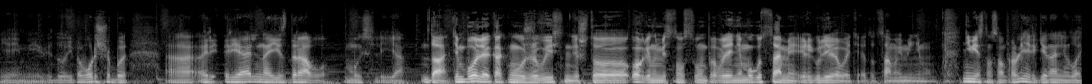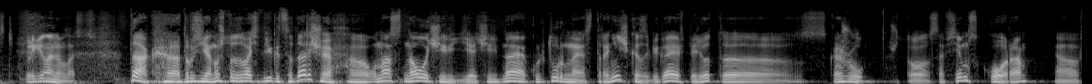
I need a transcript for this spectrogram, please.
я имею в виду, и побольше бы э, реально и здраво мысли я. Да, тем более, как мы уже выяснили, что органы местного самоуправления могут сами регулировать этот самый минимум. Не местного самоуправления, а региональной власти. Региональной власти. Так, э, друзья, ну что, давайте двигаться дальше. Э, у нас на очереди очередная культурная страничка. Забегая вперед, э, скажу, что совсем скоро в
